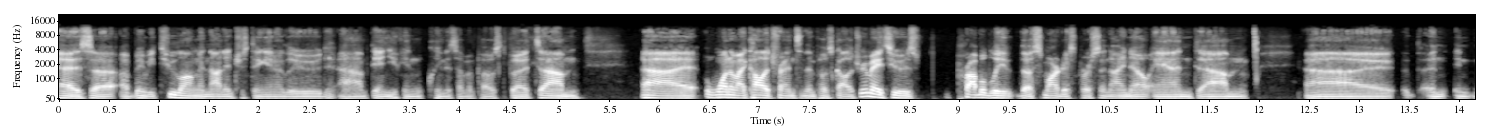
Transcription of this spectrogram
as a, a, maybe too long and not interesting interlude, um, Dan, you can clean this up in post. But um, uh, one of my college friends and then post college roommates, who is probably the smartest person I know, and um, uh, an, in,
